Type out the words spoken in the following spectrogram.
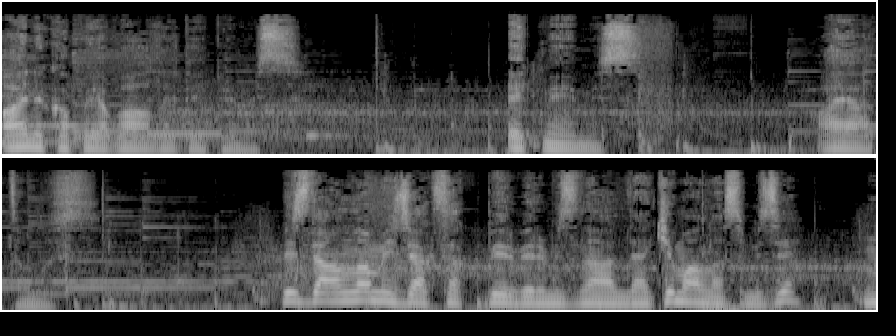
Aynı kapıya bağlıydı hepimiz. Ekmeğimiz, hayatımız. Biz de anlamayacaksak birbirimizin halinden kim anlasın bizi? Hı?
